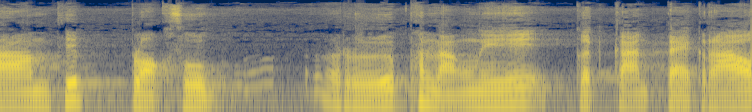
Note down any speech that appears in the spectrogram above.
ตามที่ปลอกสูบหรือผนังนี้เกิดการแตกร้าว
